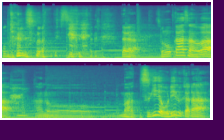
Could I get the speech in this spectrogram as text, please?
本当に座ってすぐ。だからそのお母さんは、はい、あのーまあ、次で降りるから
